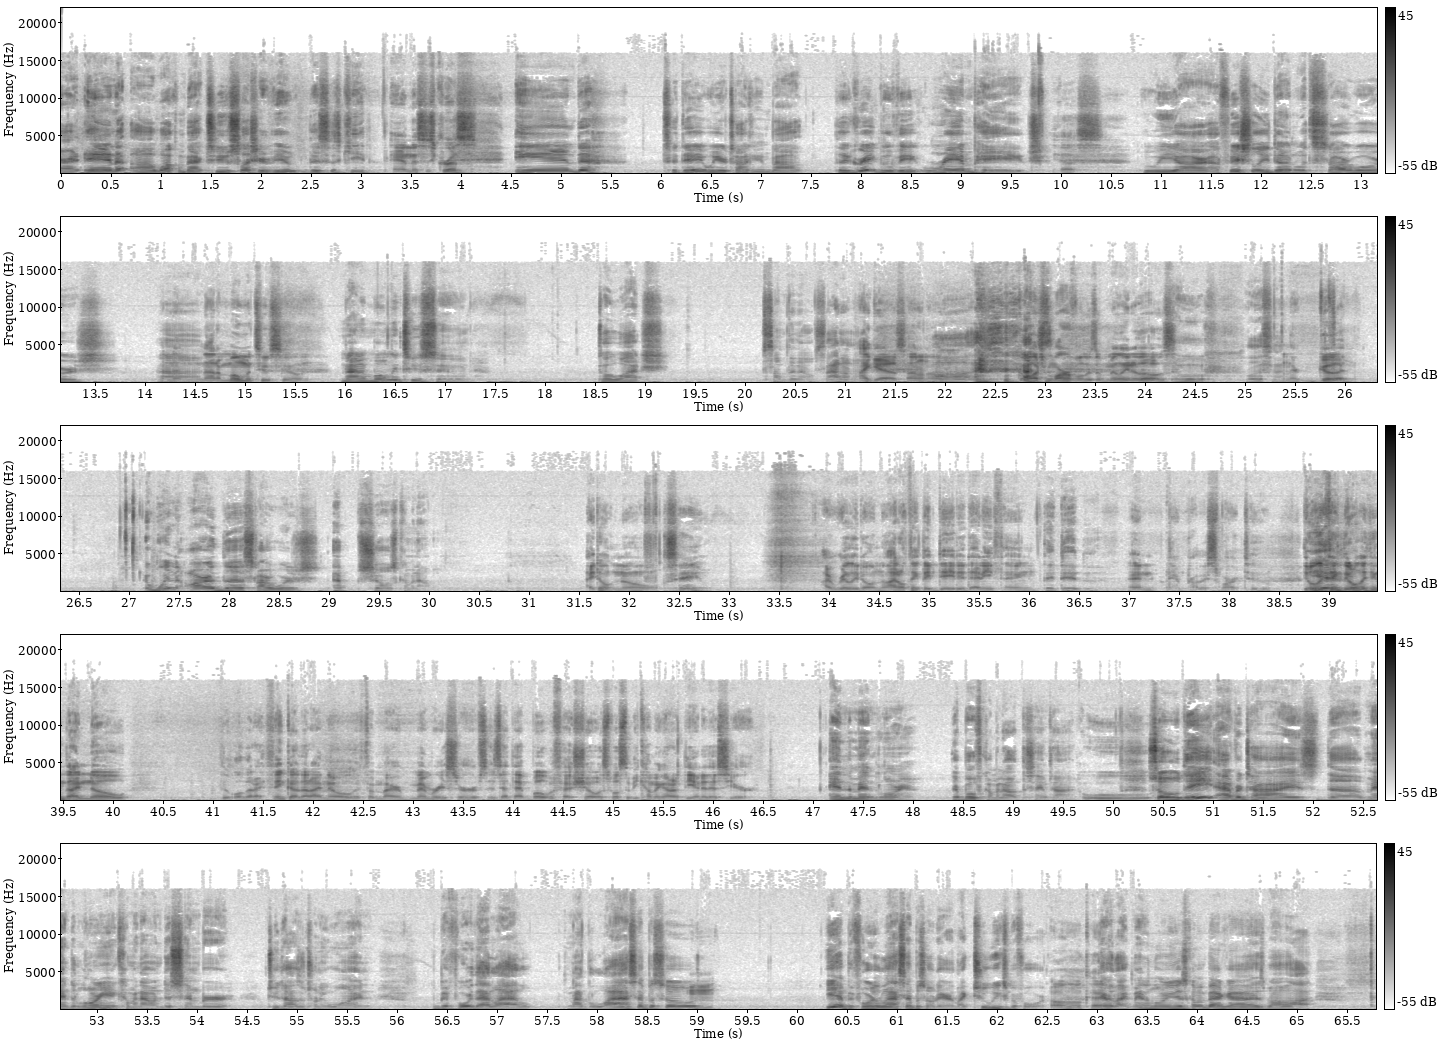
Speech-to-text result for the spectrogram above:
All right, and uh, welcome back to Slushy Review. This is Keith, And this is Chris. and today we are talking about the great movie Rampage. Yes. We are officially done with Star Wars. Uh, Not- not a moment too soon. Not a moment too soon. Go watch something else. I don't know. I guess. I don't know. Uh, Go watch Marvel. There's a million of those. Ooh, listen. And they're good. When are the Star Wars ep- shows coming out? I don't know. Same. I really don't know. I don't think they dated anything. They did. And they're probably smart too. The only Yeah. thing the only thing that I know well that I think of that I know, if my memory serves, is that that Boba Fett show is supposed to be coming out at the end of this year. And The Mandalorian. They're both coming out at the same time. Ooh. So they advertised the Mandalorian coming out in December 2021. Before that, la- not the last episode. Mhm. Yeah, before the last episode aired, like two weeks before. Oh, okay. They were like, Mandalorian is coming back, guys, blah, blah, blah.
